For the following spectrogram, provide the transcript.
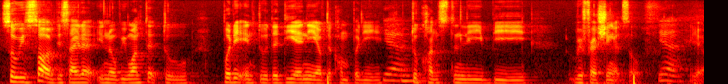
So we sort of decided, you know, we wanted to put it into the DNA of the company Yeah. to constantly be refreshing itself. Yeah. Yeah.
